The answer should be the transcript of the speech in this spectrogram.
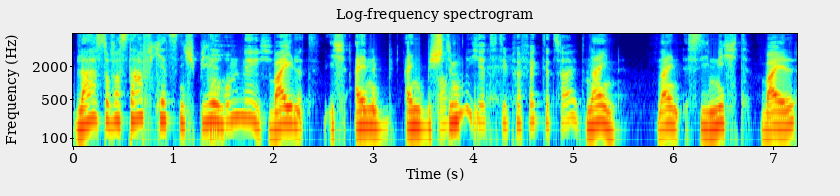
Last of Us darf ich jetzt nicht spielen. Warum nicht? Weil ich eine, ein Warum bestimmt. nicht jetzt die perfekte Zeit? Nein, nein, sie nicht. Weil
